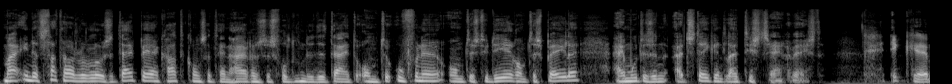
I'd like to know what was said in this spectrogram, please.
Maar in dat stadhouderloze tijdperk had Constantijn Huygens dus voldoende de tijd om te oefenen, om te studeren, om te spelen. Hij moet dus een uitstekend luitist zijn geweest. Ik eh,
